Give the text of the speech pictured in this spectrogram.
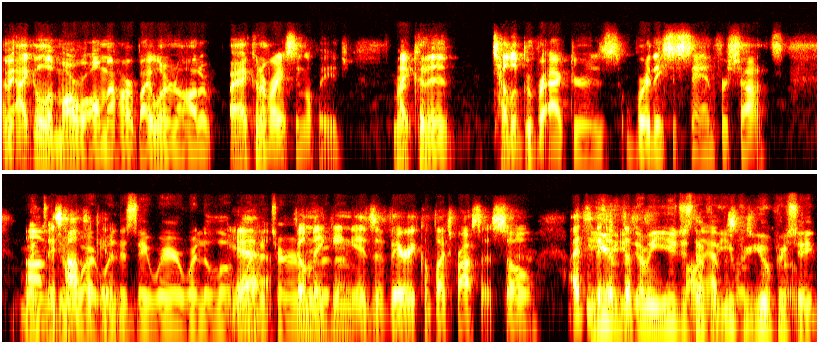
I mean, I can love Marvel all my heart, but I wouldn't know how to. I, I couldn't write a single page. I couldn't tell a group of actors where they should stand for shots. When Um, to it's do what, when to say where, when to look, when yeah, to turn. when to filmmaking is a very complex process. So I So think you, the I mean, you just definitely you, you appreciate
